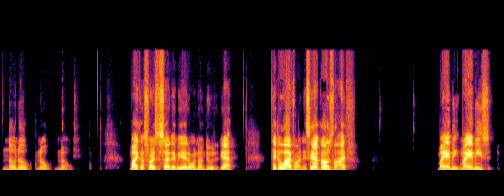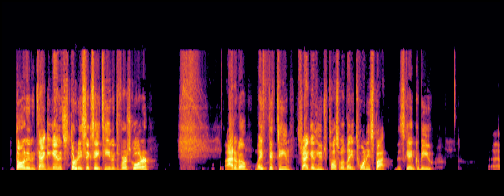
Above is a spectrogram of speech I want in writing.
No, no, no, no. Mike, as far as the side NBA, I don't want to do with it. Yeah. Take a live line and see how it goes live. Miami, Miami's throwing in the tank again. It's 36-18 in the first quarter. I don't know. Late 15. Try to get a huge plus one. Late 20 spot. This game could be uh,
